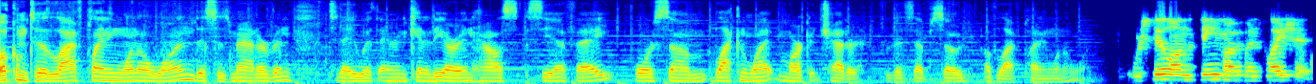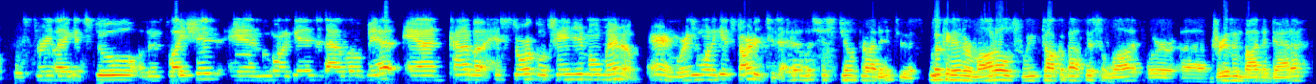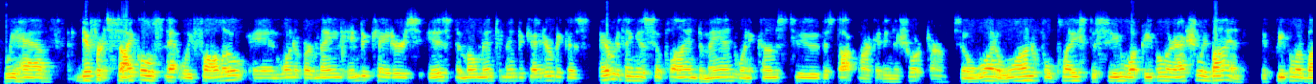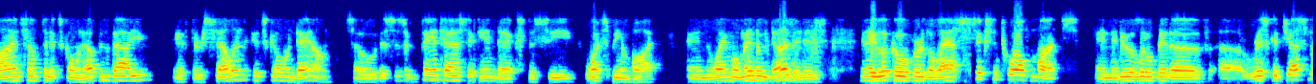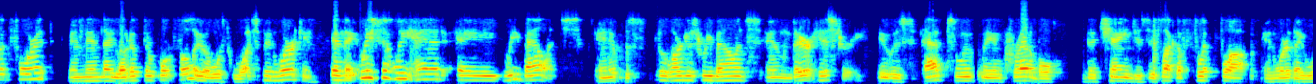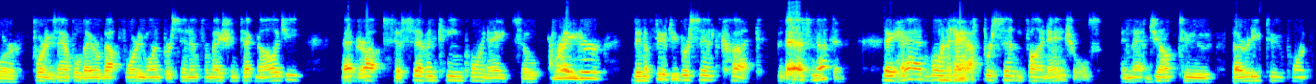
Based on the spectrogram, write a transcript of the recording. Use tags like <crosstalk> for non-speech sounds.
Welcome to Life Planning 101. This is Matt Ervin today with Aaron Kennedy, our in house CFA, for some black and white market chatter for this episode of Life Planning 101 we're still on the theme of inflation, this three-legged stool of inflation, and we want to get into that a little bit and kind of a historical change in momentum. Aaron, where do you want to get started today? Yeah, let's just jump right into it. Looking at our models, we talk about this a lot. We're uh, driven by the data. We have different cycles that we follow, and one of our main indicators is the momentum indicator because everything is supply and demand when it comes to the stock market in the short term. So, what a wonderful place to see what people are actually buying. If people are buying something, it's going up in value. If they're selling, it's going down. So this is a fantastic index to see what's being bought. And the way Momentum does it is they look over the last six and 12 months and they do a little bit of uh, risk adjustment for it. And then they load up their portfolio with what's been working. And they recently had a rebalance, and it was the largest rebalance in their history. It was absolutely incredible the changes. It's like a flip flop in where they were. For example, they were about 41% information technology. That drops to 17.8, so greater than a 50% cut. But that's nothing. They had 1.5% in financials, and that jumped to 32.4%.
